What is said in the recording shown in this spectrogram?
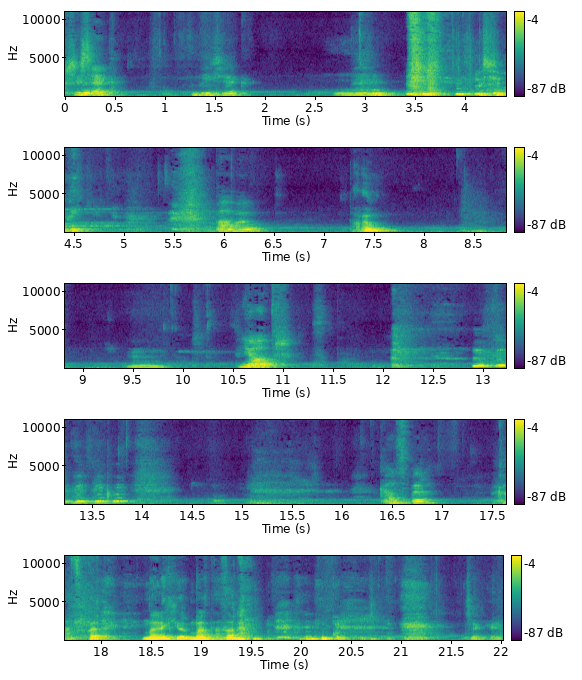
Krzysiek. Zbysiek. Mhm. Paweł. Paweł? Mm, Piotr. Kasper. Kacper? Melchior Baltazar? Czekaj.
